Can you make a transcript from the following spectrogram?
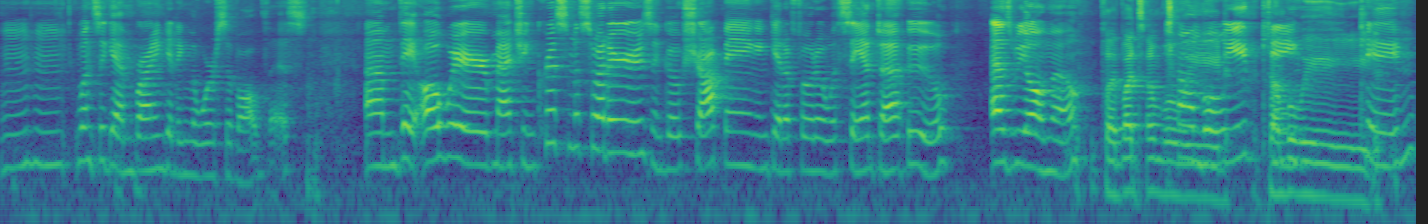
hmm Once again, Brian getting the worst of all of this. Um, they all wear matching Christmas sweaters and go shopping and get a photo with Santa, who, as we all know, Played by Tumbleweed. Tumbleweed King. Tumbleweed. king.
